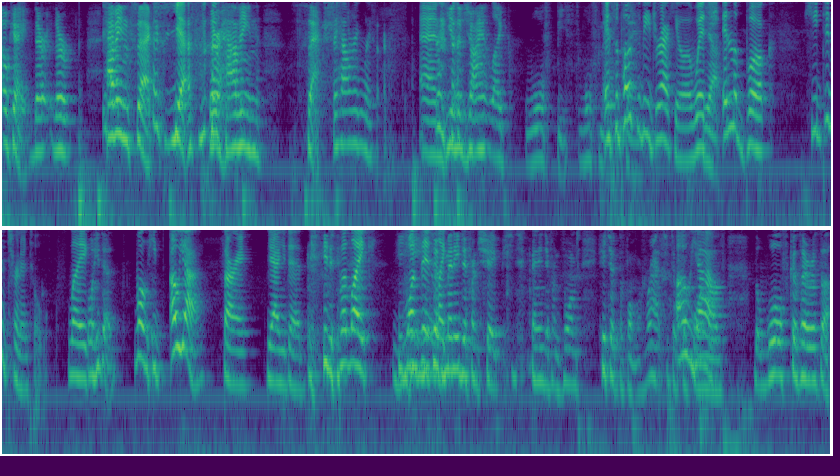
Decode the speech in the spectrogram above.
Okay, they're they're having sex. yes They're having sex, They're having like sex and he's a giant like wolf beast, wolf man. it's supposed to be Dracula which Yeah. in the book he didn't turn into a wolf like Well, he did. well he oh yeah sorry yeah he did He did. but like he, was he it took like many different shape. He took many different forms. He took the form of rats. He took Oh, the form yeah. of the wolf because there was the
